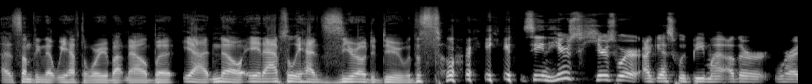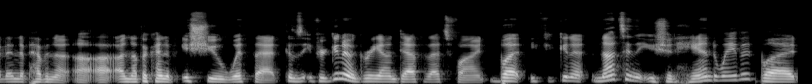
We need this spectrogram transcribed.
uh, uh, something that we have to worry about now. But yeah, no, it absolutely had zero to do with the story. See, and here's here's where I guess would be my other where I'd end up having a, a, a another kind of issue with that because if you're going to agree on death, that's fine. But if you're gonna not saying that you should hand wave it, but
